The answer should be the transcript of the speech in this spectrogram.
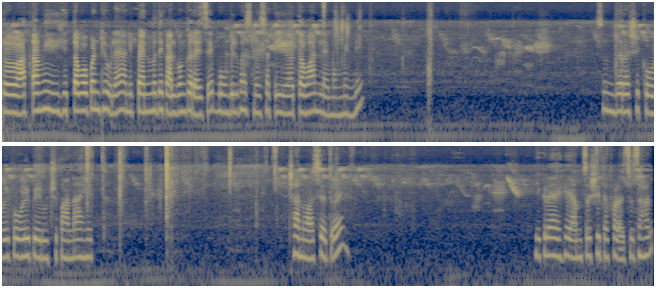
तर आता मी हे तवा पण ठेवला आहे आणि पॅनमध्ये कालवण करायचं आहे बोंबील भाजण्यासाठी तवा आणला आहे मम्मींनी. सुंदर अशी कोवळी कोवळी पेरूची पानं आहेत. छान वास येतोय. इकडे आहे आमचं सीताफळाचं झाड.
